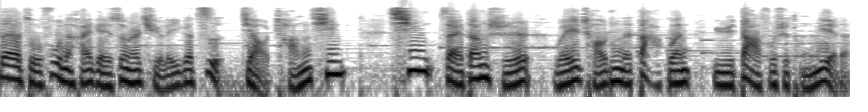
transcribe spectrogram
的祖父呢还给孙儿取了一个字，叫长卿。卿在当时为朝中的大官，与大夫是同列的。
